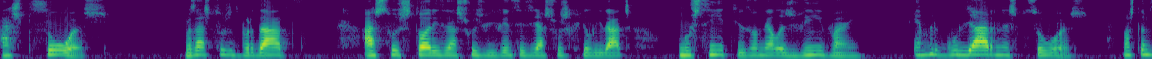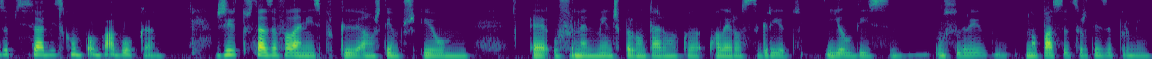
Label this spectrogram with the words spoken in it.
Às pessoas. Mas às pessoas de verdade. Às suas histórias, às suas vivências e às suas realidades nos sítios onde elas vivem. É mergulhar nas pessoas. Nós estamos a precisar disso com pão para a boca. Giro, tu estás a falar nisso porque há uns tempos eu, eh, o Fernando Mendes perguntaram qual, qual era o segredo e ele disse: o segredo não passa de certeza por mim.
